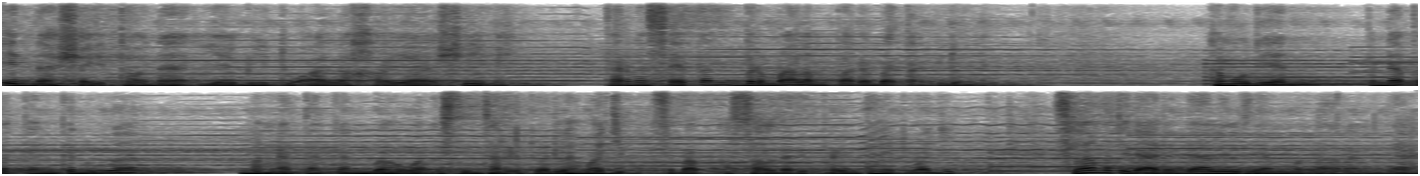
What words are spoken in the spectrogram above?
inna syaitana yabitu ala khayashimi. Karena setan bermalam pada batang hidungnya. Kemudian pendapat yang kedua mengatakan bahwa istinsar itu adalah wajib sebab asal dari perintah itu wajib. Selama tidak ada dalil yang melarangnya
